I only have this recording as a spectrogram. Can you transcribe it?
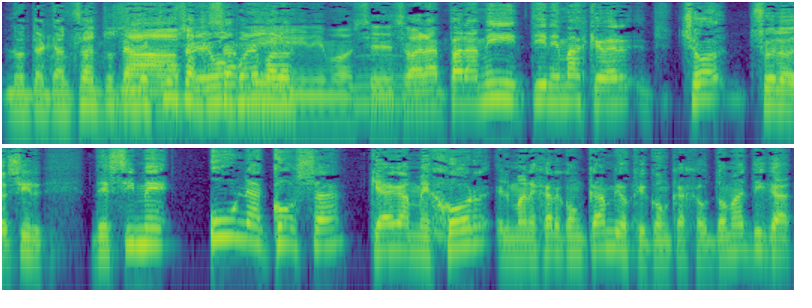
no te alcanzás. Entonces la excusa que vos pones para... mínimos, sí. Para, para mí tiene más que ver. Yo suelo decir, decime una cosa que haga mejor el manejar con cambios que con caja automática.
